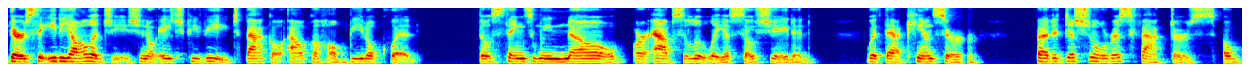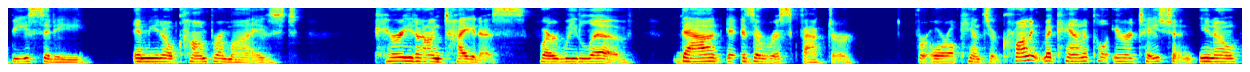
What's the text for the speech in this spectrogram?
There's the etiologies, you know, HPV, tobacco, alcohol, betel quid those things we know are absolutely associated with that cancer. But additional risk factors, obesity, immunocompromised, periodontitis, where we live, that is a risk factor for oral cancer. Chronic mechanical irritation, you know,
